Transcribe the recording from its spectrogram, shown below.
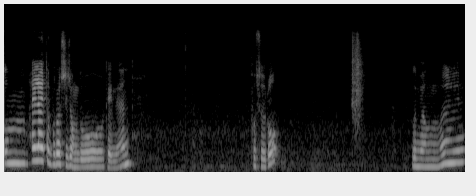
조금 하이라이트 브러쉬 정도 되는 붓으로 음영을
